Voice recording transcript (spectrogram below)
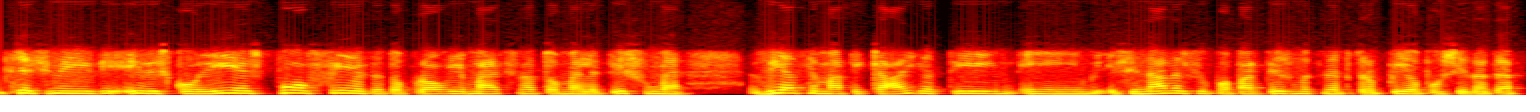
ποιες είναι οι δυσκολίες, πού οφείλεται το πρόβλημα, έτσι να το μελετήσουμε διαθεματικά γιατί οι συνάδελφοι που απαρτίζουμε την Επιτροπή όπως είδατε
